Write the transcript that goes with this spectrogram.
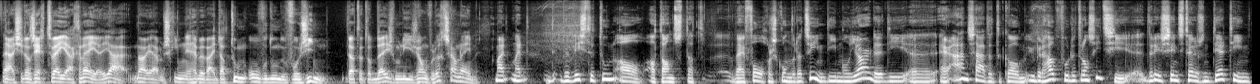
Nou, als je dan zegt twee jaar geleden, ja, nou ja, misschien hebben wij dat toen onvoldoende voorzien dat het op deze manier zo'n vlucht zou nemen. Maar, maar we wisten toen al, althans dat wij volgers konden dat zien... die miljarden die eh, eraan zaten te komen, überhaupt voor de transitie. Eh, er is sinds 2013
